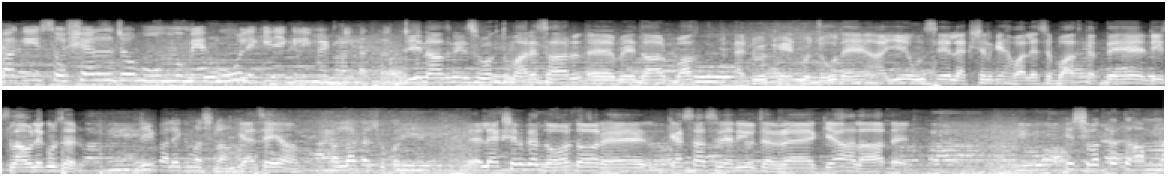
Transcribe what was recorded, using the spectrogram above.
باقی سوشل جو ہوں وہ میں ہوں لیکن ایک لمٹ کی حد تک. جی ناظرین اس وقت ہمارے ساتھ بیدار وقت ایڈوکیٹ موجود ہیں. آئیے ان سے الیکشن کے حوالے سے بات کرتے ہیں. جی السلام علیکم سر. جی وعلیکم السلام. کیسے ہیں آپ؟ اللہ کا شکر. الیکشن کا دور دور ہے. کیسا سینیریو چل رہا ہے؟ کیا حالات ہیں؟ اس وقت ہم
